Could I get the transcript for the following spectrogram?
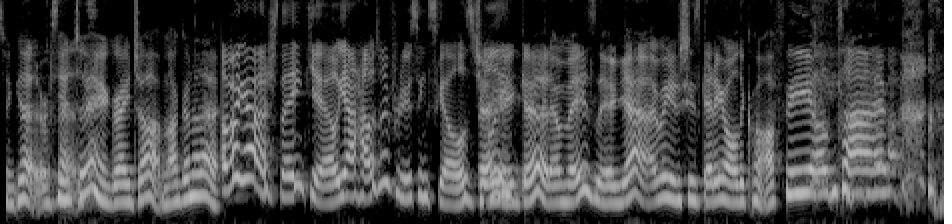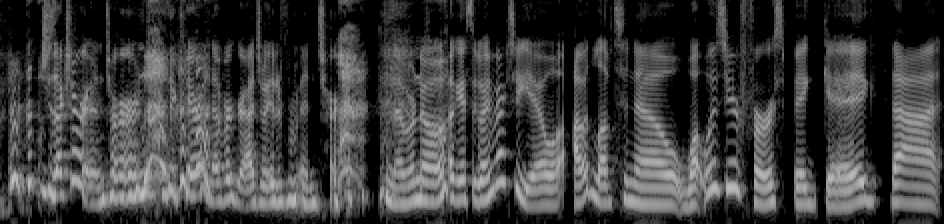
it's been good ever since. You're doing a great job. I'm not gonna lie. Oh my gosh, thank you. Yeah, how's my producing skills, Julie? Good, amazing. Yeah, I mean, she's getting all the coffee on time. she's actually our intern. Ceara never graduated from intern. You never know. Okay, so going back to you, I would love to know what was your first big gig that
